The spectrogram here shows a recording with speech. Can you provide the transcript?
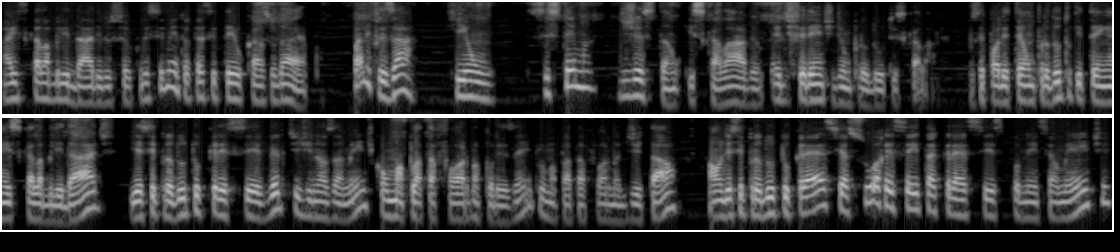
a escalabilidade do seu crescimento. até citei o caso da Apple. Vale frisar que um sistema de gestão escalável é diferente de um produto escalável. Você pode ter um produto que tenha escalabilidade e esse produto crescer vertiginosamente, como uma plataforma, por exemplo, uma plataforma digital, onde esse produto cresce, a sua receita cresce exponencialmente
